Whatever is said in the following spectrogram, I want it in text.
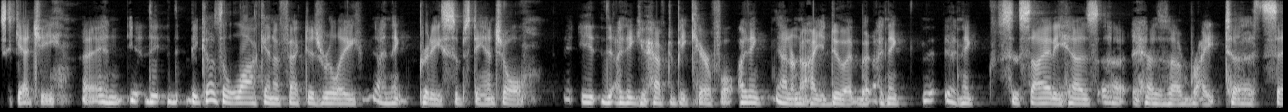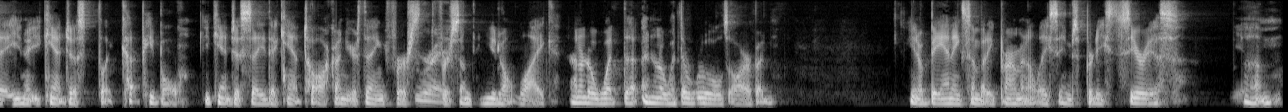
sketchy. And the, because the lock-in effect is really i think pretty substantial i think you have to be careful. I think i don't know how you do it but i think i think society has a, has a right to say you know you can't just like cut people. You can't just say they can't talk on your thing for Right. for something you don't like. I don't know what the i don't know what the rules are but you know banning somebody permanently seems pretty serious. Um,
